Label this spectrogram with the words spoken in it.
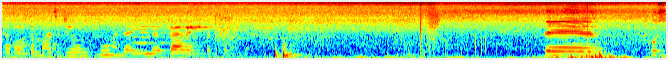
ਅੱਗੇ ਤਾਂ ਬਹੁਤ ਮੱਚਦੀ ਹੁਣ ਧੂਆਂ ਜਾਈ ਜਾਂਦਾ ਕਾਗਜ਼ ਪੱਤਰ ਤੇ ਕੁਛ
